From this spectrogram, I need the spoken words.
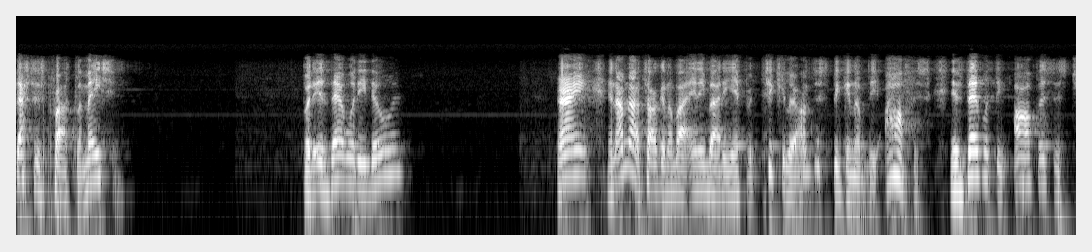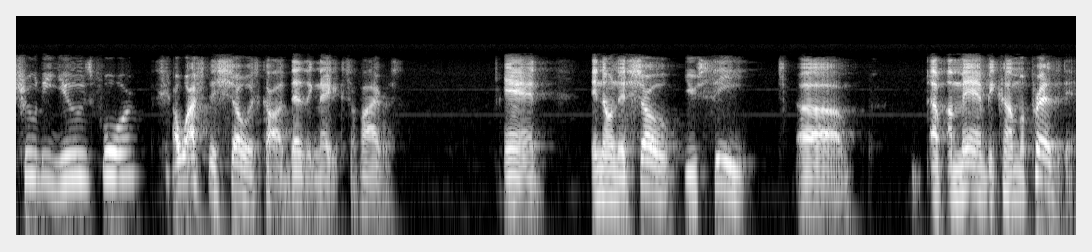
That's his proclamation. But is that what he's doing? Right? And I'm not talking about anybody in particular. I'm just speaking of the office. Is that what the office is truly used for? I watched this show. It's called Designated Survivors. And and on this show, you see uh, a, a man become a president.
